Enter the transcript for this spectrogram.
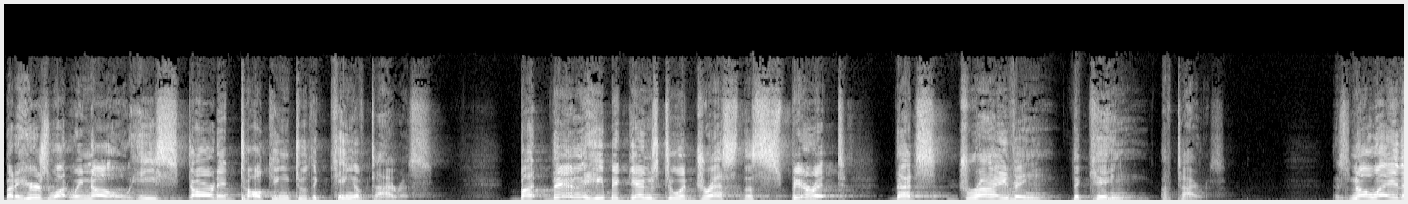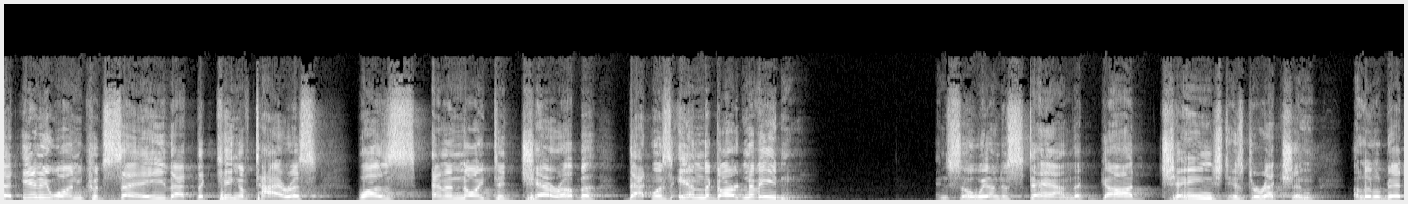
But here's what we know he started talking to the king of Tyrus. But then he begins to address the spirit that's driving the king of Tyrus. There's no way that anyone could say that the king of Tyrus was an anointed cherub that was in the Garden of Eden. And so we understand that God changed his direction a little bit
